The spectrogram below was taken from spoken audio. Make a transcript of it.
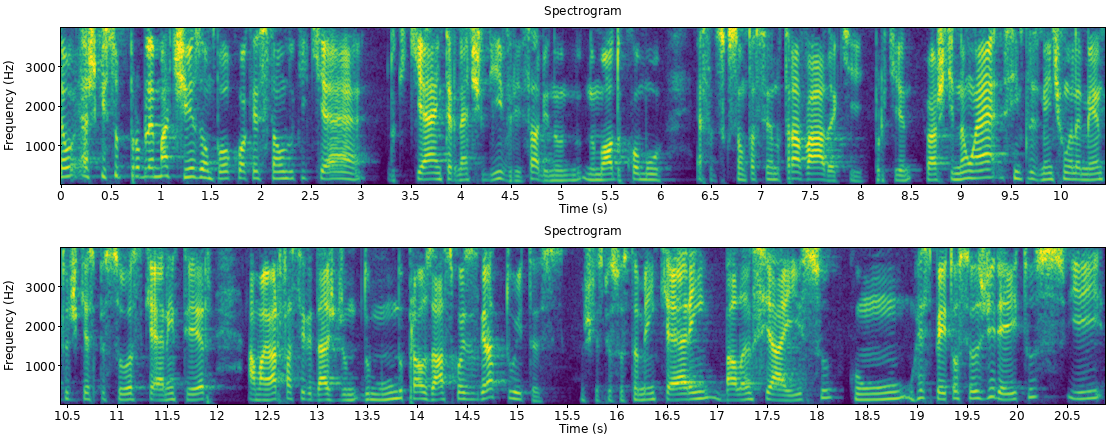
Então, acho que isso problematiza um pouco a questão do que, que é do que é a internet livre, sabe? No, no modo como essa discussão está sendo travada aqui. Porque eu acho que não é simplesmente um elemento de que as pessoas querem ter a maior facilidade do, do mundo para usar as coisas gratuitas. Acho que as pessoas também querem balancear isso com respeito aos seus direitos e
